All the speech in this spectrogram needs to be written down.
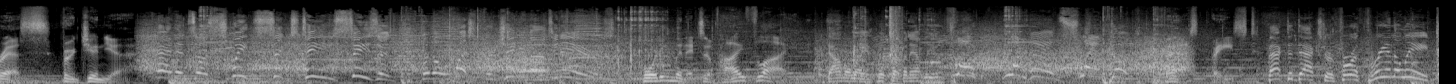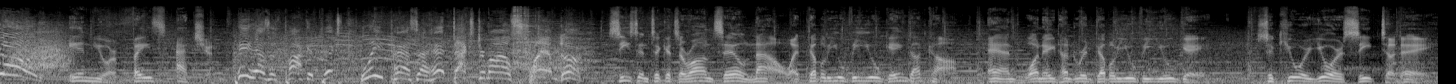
Press, Virginia. And it's a Sweet 16 season for the West Virginia Mountaineers. 40 minutes of high flying. Down the lane, puts up an alley float, one hand, slam dunk. Fast paced. Back to Daxter for a three in the lead. Good! In your face action. He has his pocket picks. Lead pass ahead. Daxter Miles, slam dunk. Season tickets are on sale now at WVUGame.com and 1 800 WVU Game. Secure your seat today.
